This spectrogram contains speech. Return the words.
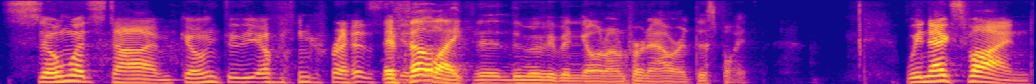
so much time going through the opening credits. It felt like the, the movie had been going on for an hour at this point. We next find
